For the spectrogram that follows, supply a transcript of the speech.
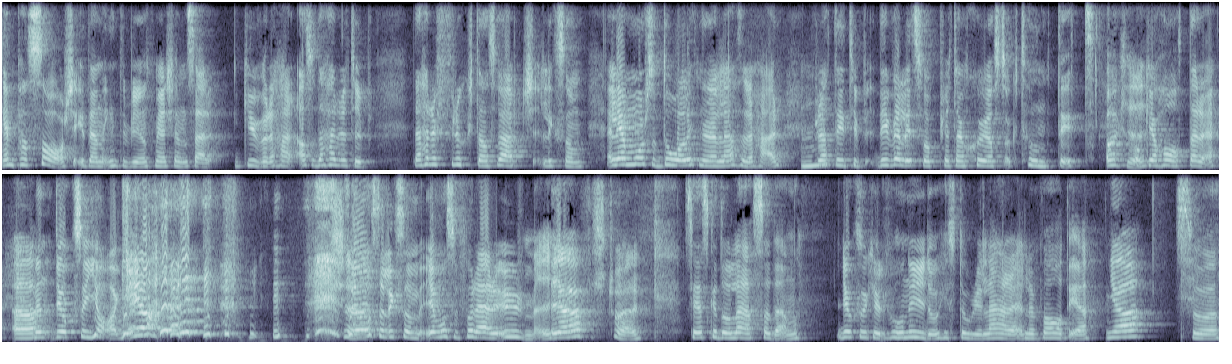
en passage i den intervjun som jag kände så här, gud vad det här, alltså det här är typ det här är fruktansvärt liksom, eller jag mår så dåligt när jag läser det här för att det är typ, det är väldigt så pretentiöst och tuntigt Okej. och jag hatar det. Ja. Men det är också jag. så jag måste liksom, jag måste få det här ur mig. Ja, jag förstår. Så jag ska då läsa den. Det är också kul för hon är ju då historielärare eller var det. Ja, Så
